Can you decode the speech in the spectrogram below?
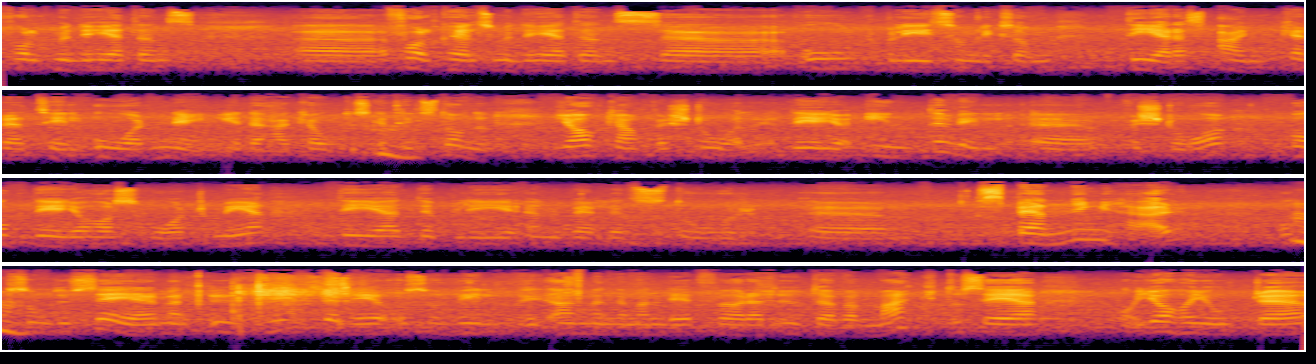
Folkmyndighetens, eh, Folkhälsomyndighetens eh, ord blir som liksom deras ankare till ordning i det här kaotiska Mm. tillståndet. Jag kan förstå det. Det jag inte vill eh, förstå och det jag har svårt med det är att det blir en väldigt stor eh, spänning här. Och Mm. som du säger, man utnyttjar det och så vill, använder man det för att utöva makt och säga "Och jag har gjort det,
